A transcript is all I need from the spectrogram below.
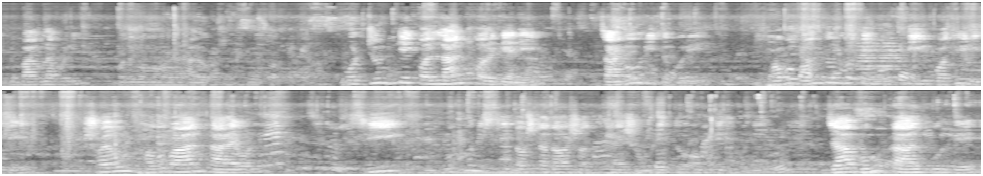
একটু বাংলা বলি? অর্জুনকে কল্যাণকর জ্ঞানে জাগরিত করে ভগবন্ধন হতে মুক্তির পথে নিতে স্বয়ং ভগবান নারায়ণ শ্রী মুখনিশ্চিত অষ্টাদশ অধ্যায় সমৃদ্ধ অমৃতগুলি যা বহুকাল পূর্বে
